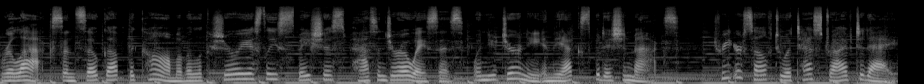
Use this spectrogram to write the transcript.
Relax and soak up the calm of a luxuriously spacious passenger oasis when you journey in the Expedition Max. Treat yourself to a test drive today.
